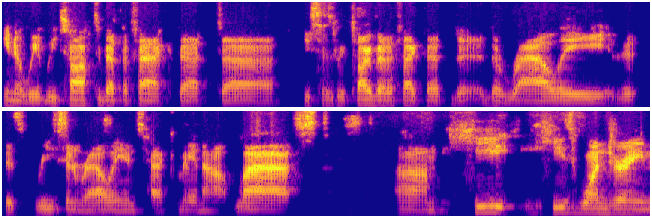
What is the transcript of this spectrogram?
you know, we, we talked about the fact that uh, he says we talked about the fact that the, the rally, this recent rally in tech, may not last. Um, he he's wondering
